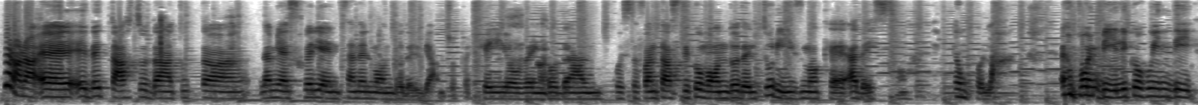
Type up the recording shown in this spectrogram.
Però no, è, è, dettato da tutta la mia esperienza nel mondo del viaggio, perché io vengo da questo fantastico mondo del turismo che adesso è un po' là, è un po' in bilico, quindi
